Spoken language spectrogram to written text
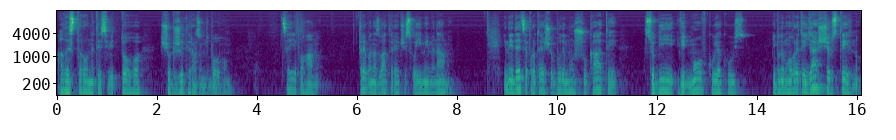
але сторонитесь від того, щоб жити разом з Богом. Це є погано. Треба назвати речі своїми іменами. І не йдеться про те, що будемо шукати собі відмовку якусь, і будемо говорити, я ще встигну.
